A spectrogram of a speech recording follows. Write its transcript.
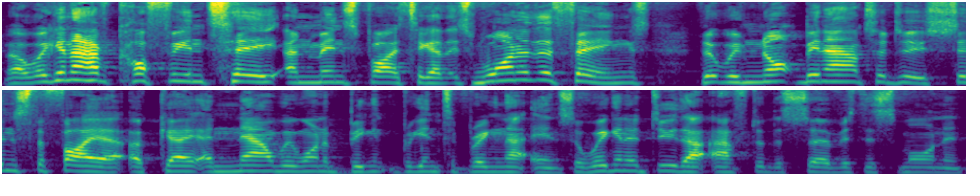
now, we're going to have coffee and tea and mince pie together. It's one of the things that we've not been able to do since the fire, okay? And now we want to begin to bring that in. So we're going to do that after the service this morning.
